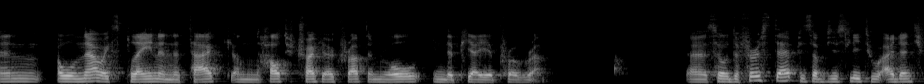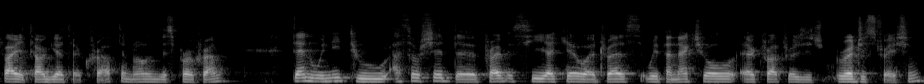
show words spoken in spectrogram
And I will now explain an attack on how to track aircraft enroll in the PIA program. Uh, so the first step is obviously to identify a target aircraft enroll in this program. Then we need to associate the privacy ICAO address with an actual aircraft registration.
